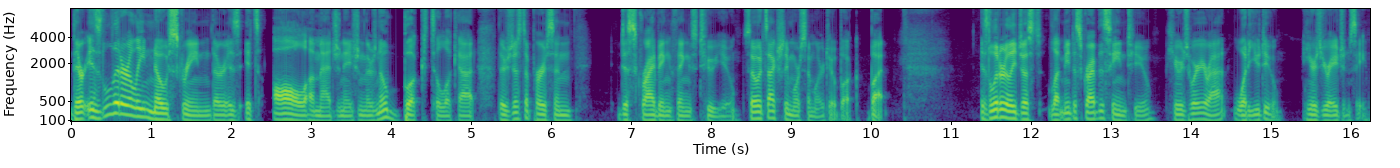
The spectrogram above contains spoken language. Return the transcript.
there is literally no screen. There is it's all imagination. There's no book to look at. There's just a person describing things to you. So it's actually more similar to a book, but is literally just let me describe the scene to you. Here's where you're at. What do you do? Here's your agency.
